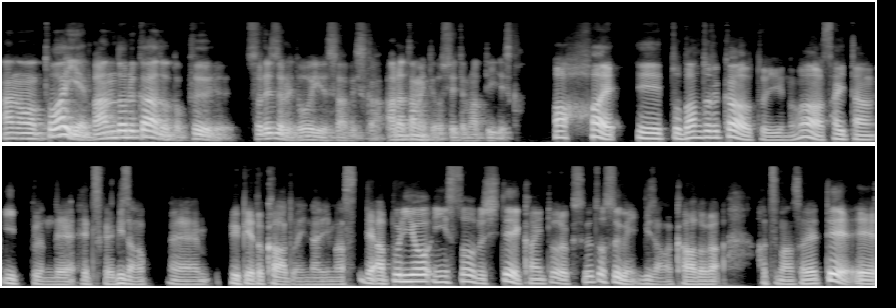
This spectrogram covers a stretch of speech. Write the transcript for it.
あ、あの、とはいえ、バンドルカードとプール、それぞれどういうサービスか、改めて教えてもらっていいですか？あ、はい。えっ、ー、と、バンドルカードというのは最短1分で使えるビザのえープリペイドカードになります。で、アプリをインストールして会員登録するとすぐにビザのカードが発売されて、えー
